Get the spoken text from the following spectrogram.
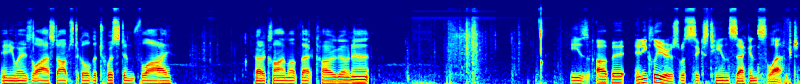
Anyways, last obstacle, the twist and fly. Gotta climb up that cargo net. He's up it, and he clears with 16 seconds left.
